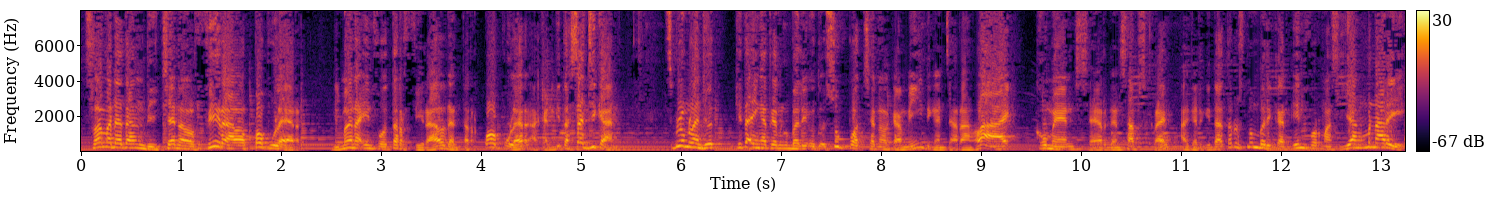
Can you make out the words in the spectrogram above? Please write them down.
Selamat datang di channel Viral Populer, di mana info terviral dan terpopuler akan kita sajikan. Sebelum lanjut, kita ingatkan kembali untuk support channel kami dengan cara like, comment, share, dan subscribe agar kita terus memberikan informasi yang menarik.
